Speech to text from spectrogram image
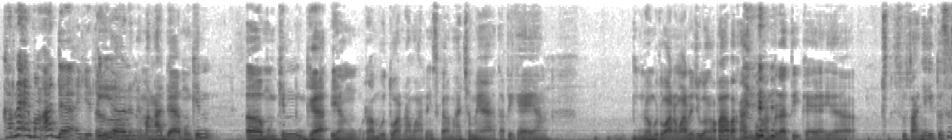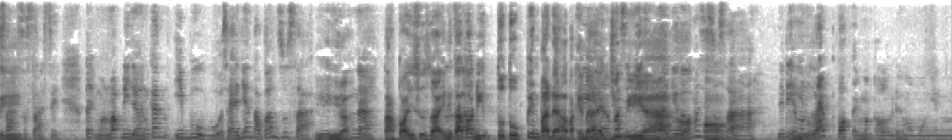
Karena emang ada gitu. iya dan emang ada mungkin eh, mungkin nggak yang rambut warna-warni segala macem ya, tapi kayak yang rambut warna-warni juga nggak apa-apa kan, bukan berarti kayak ya susahnya itu susah sih. susah sih eh, mohon maaf nih jangan kan ibu bu saya aja yang tatoan susah Iya. Nah. tato aja susah. Ini Susah. tato ditutupin padahal pakai Iya, baju masih ya. bisa gitu masih Oh, susah jadi emang Gila. repot emang kalau udah ngomongin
